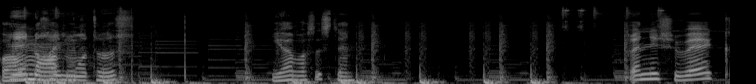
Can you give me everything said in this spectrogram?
Komm, Hey, noch ein Mortis. Ja, was ist denn? Renn nicht weg.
